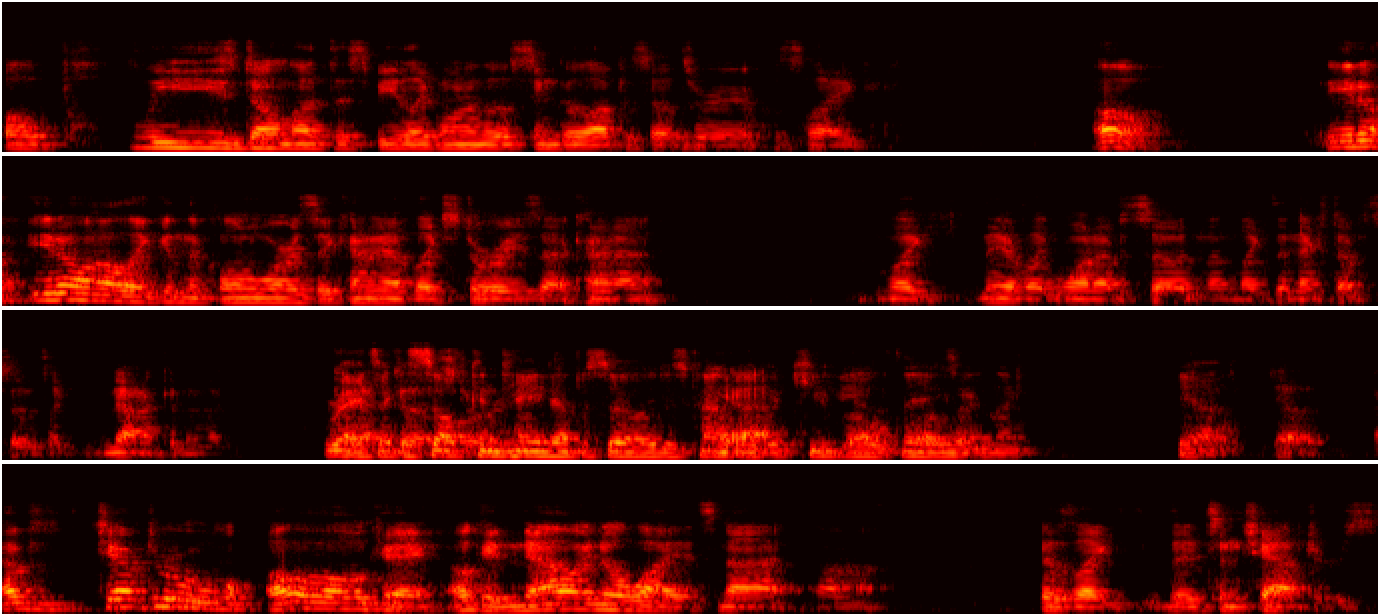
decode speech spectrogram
"Oh, please don't let this be like one of those single episodes where it was like, oh, you know, you know how like in the Clone Wars they kind of have like stories that kind of like they have like one episode and then like the next episode's like not gonna Right, it's like a self-contained episode. It's kind of Yeah, like a cute yeah, little thing, like- and like, yeah, Yeah. Chapter. one- Oh, okay. Okay. Now I know why it's not. Uh, because like it's in chapters,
